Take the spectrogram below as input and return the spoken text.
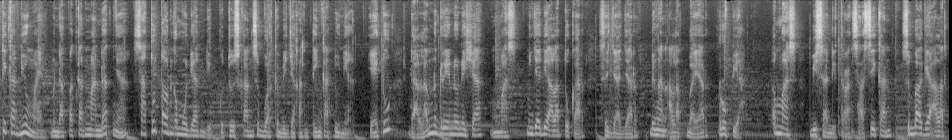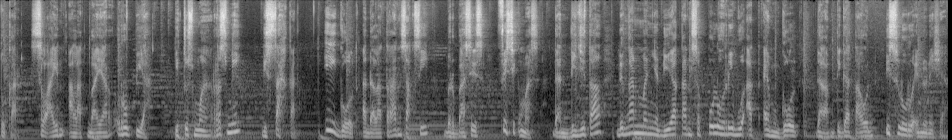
Ketika Newmind mendapatkan mandatnya, satu tahun kemudian diputuskan sebuah kebijakan tingkat dunia, yaitu dalam negeri Indonesia, emas menjadi alat tukar sejajar dengan alat bayar rupiah. Emas bisa ditransaksikan sebagai alat tukar selain alat bayar rupiah. Itu semua resmi disahkan. E-Gold adalah transaksi berbasis fisik emas dan digital dengan menyediakan 10.000 ATM Gold dalam tiga tahun di seluruh Indonesia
